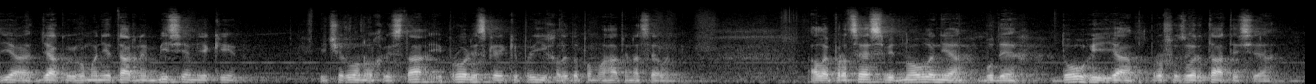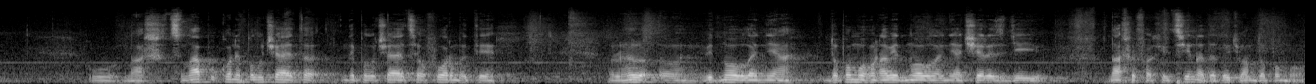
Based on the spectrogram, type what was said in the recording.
Я дякую гуманітарним місіям, які і Червоного Христа, і Проліска, які приїхали допомагати населенню. Але процес відновлення буде довгий. Я прошу звертатися у наш ЦНАП, у не виходить, не виходить оформити відновлення, допомогу на відновлення через дію. Наші фахівці нададуть вам допомогу.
